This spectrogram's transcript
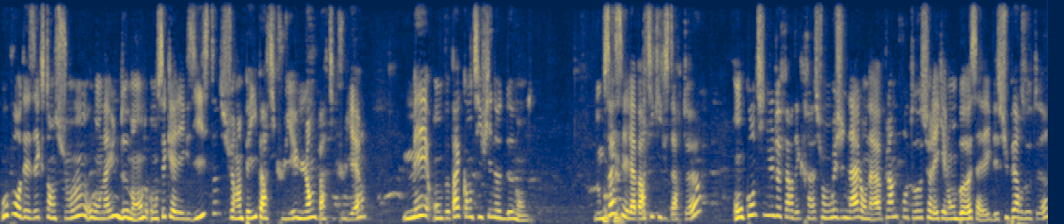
Ou pour des extensions où on a une demande, on sait qu'elle existe sur un pays particulier, une langue particulière, mais on ne peut pas quantifier notre demande. Donc ça c'est la partie Kickstarter. On continue de faire des créations originales, on a plein de protos sur lesquels on bosse avec des super auteurs.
